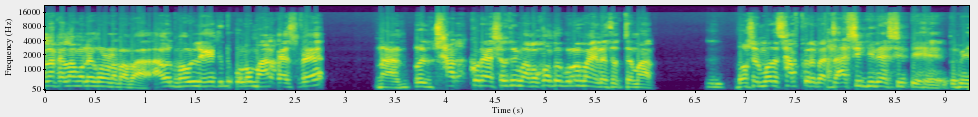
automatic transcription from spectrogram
খেলা ফেলা মনে করো না বাবা। আউল ভাউল লেগে কিন্তু কোনো মার্ক আসবে না। সাত করে আসলে তুমি বাবা কতগুলো মাইনাস হচ্ছে মার্ক? দশের মধ্যে সাত করে আশি বিরাশি পেয়ে তুমি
